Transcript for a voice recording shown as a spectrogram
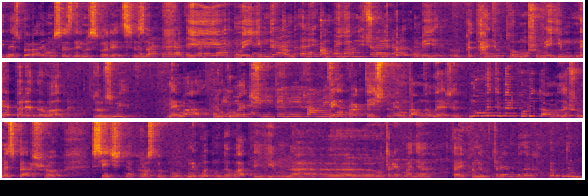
і не збираємося з ними сваритися. Увазі І ми їм не, а, ми- ми їм нічого не передали. Питання в тому, що ми їм не передавали. Зрозумієте? Нема він він вам Він практично він нам належить. Ну ми тепер повідомили, що ми з 1 січня просто не будемо давати їм на е, утримання, та як вони утримували. Ми будемо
